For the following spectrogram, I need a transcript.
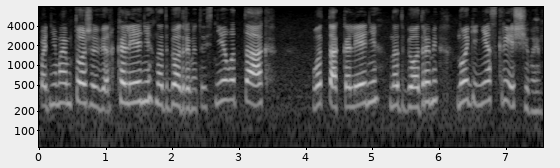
поднимаем тоже вверх. Колени над бедрами. То есть не вот так. Вот так колени над бедрами. Ноги не скрещиваем.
